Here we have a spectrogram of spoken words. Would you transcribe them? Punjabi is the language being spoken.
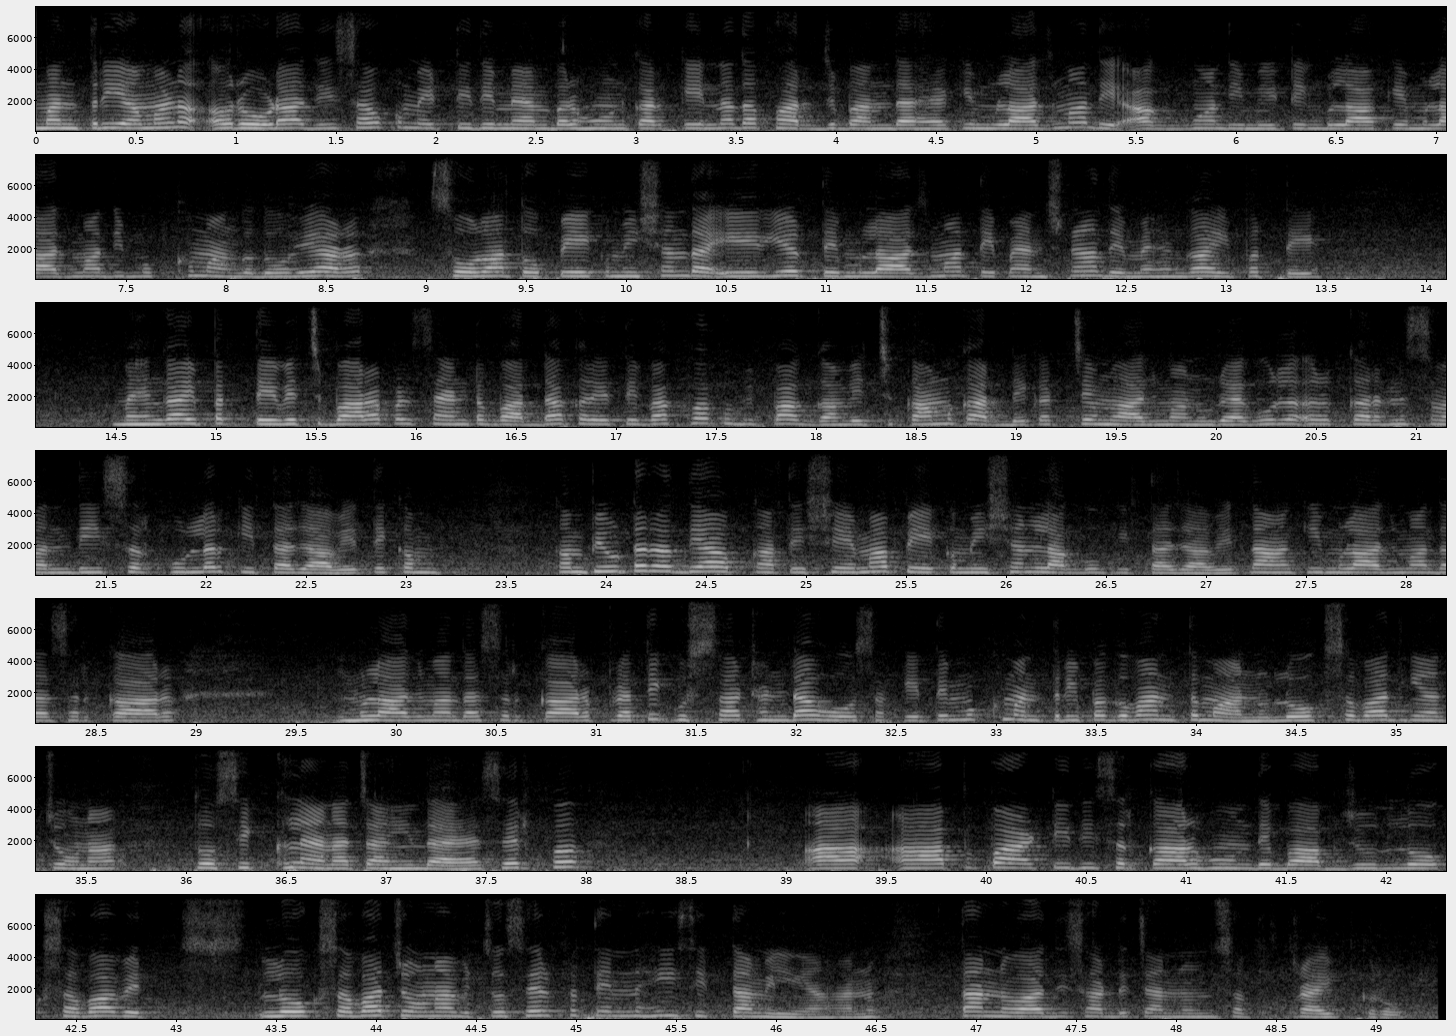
ਮੰਤਰੀ ਅਮਨ ਅਰੋੜਾ ਜੀ, ਸਭ ਕਮੇਟੀ ਦੇ ਮੈਂਬਰ ਹੋਣ ਕਰਕੇ ਇਹਨਾਂ ਦਾ ਫਰਜ਼ ਬਣਦਾ ਹੈ ਕਿ ਮੁਲਾਜ਼ਮਾਂ ਦੇ ਆਗੂਆਂ ਦੀ ਮੀਟਿੰਗ ਬੁਲਾ ਕੇ ਮੁਲਾਜ਼ਮਾਂ ਦੀ ਮੁੱਖ ਮੰਗ 2016 ਤੋਂ ਪੇ ਕਮਿਸ਼ਨ ਦਾ ਏਰੀਅਰ ਤੇ ਮੁਲਾਜ਼ਮਾਂ ਤੇ ਪੈਨਸ਼ਨਰਾਂ ਦੇ ਮਹਿੰਗਾਈ ਭੱਤੇ। ਮਹਿੰਗਾਈ ਭੱਤੇ ਵਿੱਚ 12% ਵਾਧਾ ਕਰੇ ਤੇ ਵੱਖ-ਵੱਖ ਵਿਭਾਗਾਂ ਵਿੱਚ ਕੰਮ ਕਰਦੇ ਕੱਚੇ ਮੁਲਾਜ਼ਮਾਂ ਨੂੰ ਰੈਗੂਲਰ ਕਰਨ ਸੰਬੰਧੀ ਸਰਕੂਲਰ ਕੀਤਾ ਜਾਵੇ ਤੇ ਕੰਮ- ਕੰਪਿਊਟਰ ਅਧਿਆਪਕਾਂ ਤੇ ਛੇਵਾਂ ਪੇ ਕਮਿਸ਼ਨ ਲਾਗੂ ਕੀਤਾ ਜਾਵੇ ਤਾਂ ਕਿ ਮੁਲਾਜ਼ਮਾਂ ਦਾ ਸਰਕਾਰ, ਮੁਲਾਜ਼ਮਾਂ ਦਾ ਸਰਕਾਰ ਪ੍ਰਤੀ ਗੁੱਸਾ ਠੰਡਾ ਹੋ ਸਕੇ ਤੇ ਮੁੱਖ ਮੰਤਰੀ ਭਗਵੰਤ ਮਾਨ ਨੂੰ ਲੋਕ ਸਭਾ ਦੀਆਂ ਚੋਣਾਂ ਤੋਂ ਸਿੱਖ ਲੈਣਾ ਚਾਹੀਦਾ ਹੈ। ਸਿਰਫ ਆ- ਆਪ ਪਾਰਟੀ ਦੀ ਸਰਕਾਰ ਹੋਣ ਦੇ ਬਾਵਜੂਦ ਲੋਕ ਸਭਾ ਵਿੱਚ, ਲੋਕ ਸਭਾ ਚੋਣਾਂ ਵਿੱਚੋਂ ਸਿਰਫ ਤਿੰਨ ਹੀ ਸੀਟਾਂ ਮਿਲੀਆਂ ਹਨ। ਧੰਨਵਾਦ ਜੀ, ਸਾਡੇ ਚੈਨਲ ਨੂੰ ਸਬਸਕ੍ਰਾਈਬ ਕਰੋ।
